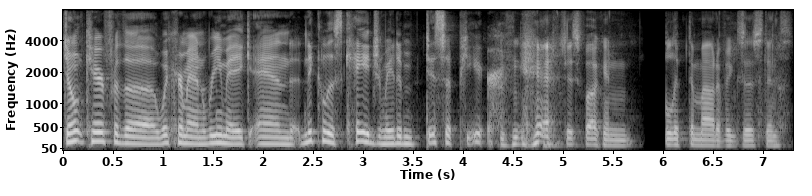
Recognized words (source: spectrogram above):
"Don't care for the Wicker Man remake," and Nicolas Cage made him disappear. yeah, just fucking blipped him out of existence.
